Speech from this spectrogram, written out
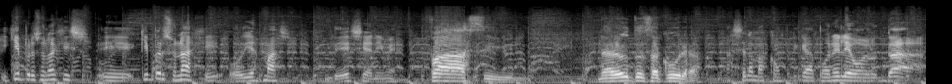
¿Y qué personajes eh, qué personaje odias más de ese anime? Fácil. Naruto Sakura. Hacerla más complicada, ponele voluntad.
